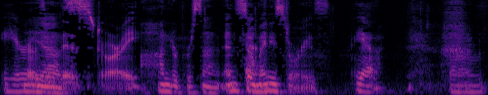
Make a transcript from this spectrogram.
heroes of this story. Hundred percent, and so many stories. Yeah. Um,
